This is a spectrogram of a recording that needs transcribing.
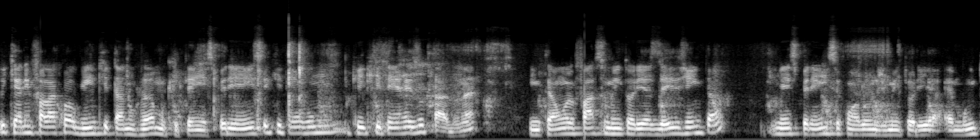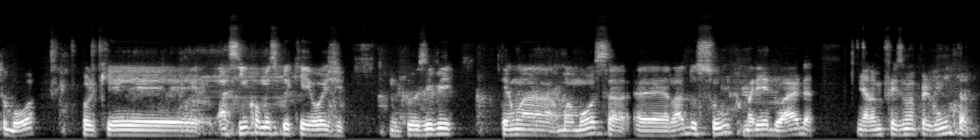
e querem falar com alguém que está no ramo, que tem experiência e que tem algum que, que tenha resultado, né? Então eu faço mentorias desde então. Minha experiência com aluno de mentoria é muito boa, porque assim como eu expliquei hoje, inclusive tem uma, uma moça eh, lá do sul, Maria Eduarda, e ela me fez uma pergunta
